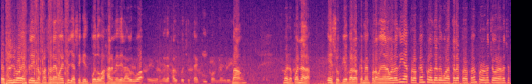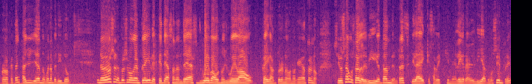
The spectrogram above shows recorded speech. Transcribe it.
El próximo gameplay nos pasaremos esto, ya sé que puedo bajarme de la grúa, eh, me deja el coche aquí con el imán. Bueno, pues nada, eso, que para los que ven por la mañana buenos días, para los que ven por la tarde buenas tardes, para los que ven por la noche buenas noches, para los que están cayendo buen apetito. Y nos vemos en el próximo gameplay de GTA San Andreas, llueva o no llueva, o caigan trueno o no caigan trueno. Si os ha gustado el vídeo, dadme un red y like, que sabéis que me alegra el día, como siempre.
